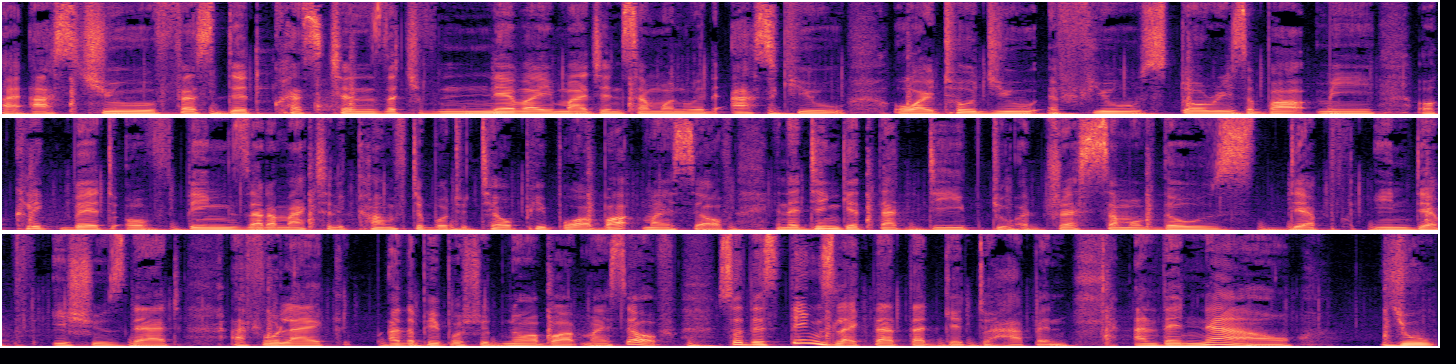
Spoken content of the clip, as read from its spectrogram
I asked you first date questions that you've never imagined someone would ask you, or I told you a few stories about me or clickbait of things that I'm actually comfortable to tell people about myself. And I didn't get that deep to address some of those depth, in depth issues that I feel like other people should know about myself. So there's things like that that get to happen. And then now you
